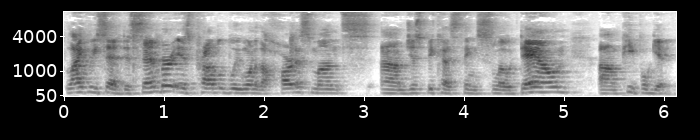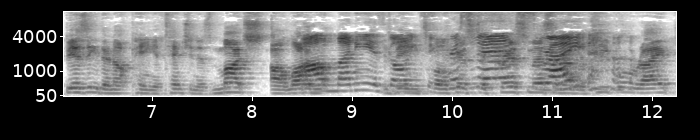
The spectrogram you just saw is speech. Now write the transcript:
like we said, December is probably one of the hardest months um, just because things slow down. Um, people get busy; they're not paying attention as much. A lot of money is is going to focused Christmas, to Christmas right? and other people, right?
